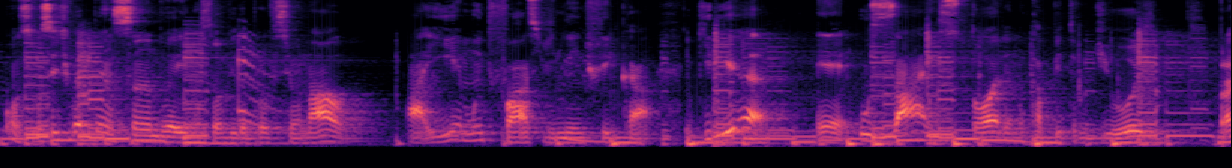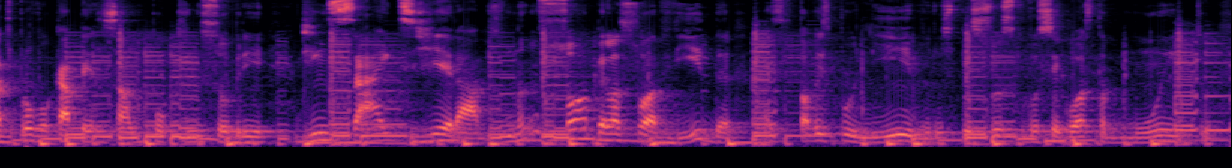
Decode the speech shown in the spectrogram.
Bom, se você estiver pensando aí na sua vida profissional, aí é muito fácil de identificar. Eu queria é, usar a história no capítulo de hoje para te provocar a pensar um pouquinho sobre de insights gerados, não só pela sua vida, mas talvez por livros, pessoas que você gosta muito.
